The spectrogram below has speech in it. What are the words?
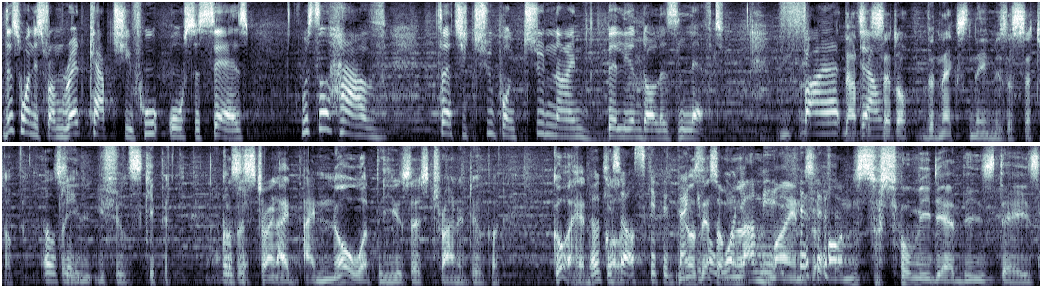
This one is from Red Cap Chief, who also says we still have $32.29 billion left. Fire That's down. a setup. The next name is a setup. So you, you should skip it. Because Okay. it's trying, I, I know what the user is trying to do, but go ahead. Okay, so. I'll skip it. Thank you know, you there's some landmines on social media these days.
